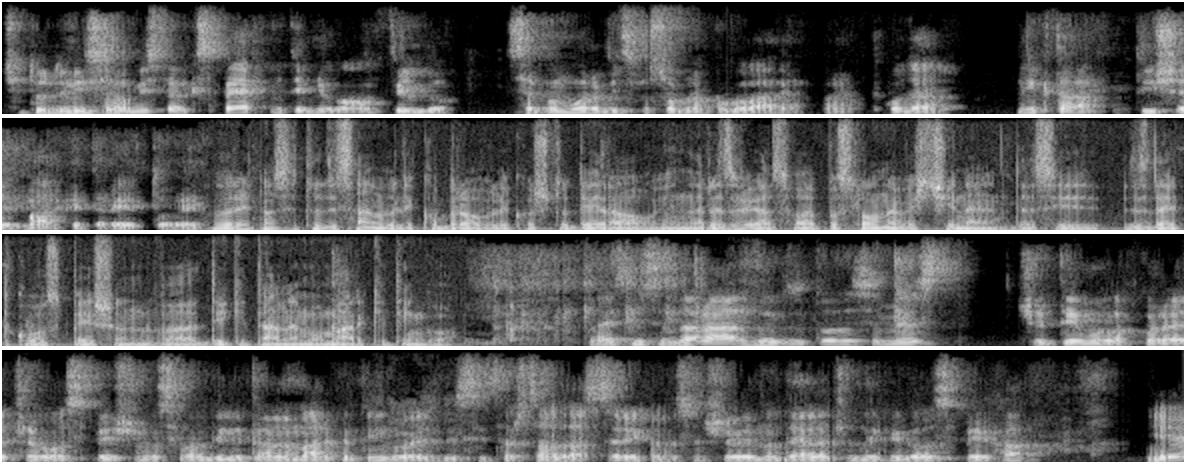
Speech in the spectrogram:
če tudi nisem v bistvu ekspert na tem njegovem filmu, se pa mora biti sposobna pogovarjati. Ne? Tako da nek ta tišet marketer. Torej. Verjetno si tudi sam veliko bral, veliko študiral in razvijal svoje poslovne veščine, da si zdaj tako uspešen v digitalnem marketingu. No, jaz mislim, da razlog za to, da sem jaz, če temu lahko rečemo, uspešen v svojem digitalnem marketingu, jaz bi sicer sam da se rekel, da sem še vedno delač od nekega uspeha. je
